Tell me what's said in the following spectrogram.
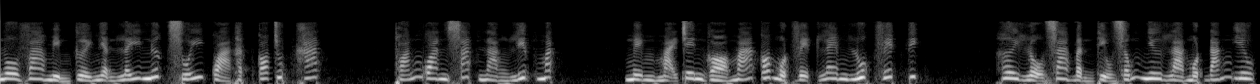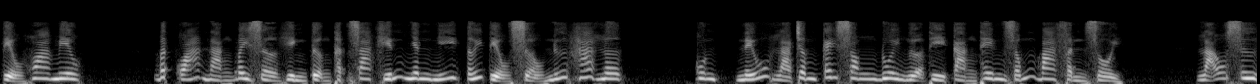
Nova mỉm cười nhận lấy nước suối quả thật có chút khát. Thoáng quan sát nàng liếc mắt. Mềm mại trên gò má có một vệt lem luốc vết tích. Hơi lộ ra bẩn thỉu giống như là một đáng yêu tiểu hoa miêu. Bất quá nàng bây giờ hình tượng thật ra khiến nhân nghĩ tới tiểu sửu nữ há lơ. Cun, nếu là châm cây song đuôi ngựa thì càng thêm giống ba phần rồi. Lão sư,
